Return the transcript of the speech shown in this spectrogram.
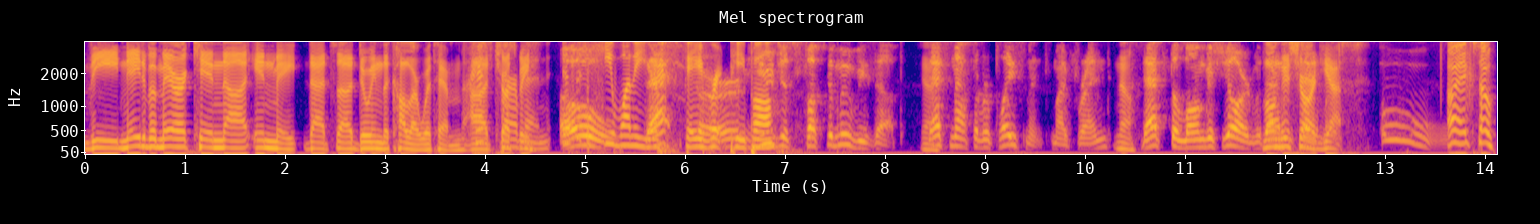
the Native American uh, inmate that's uh, doing the color with him. uh, Chris trust me. Berman. Isn't he one of your Oh, that, favorite sir, people? You just fucked the movies up. Yeah. That's not the replacements, my friend. No. That's the longest yard. With Longest Adam yard, Sandler. yes. Ooh. All right, so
